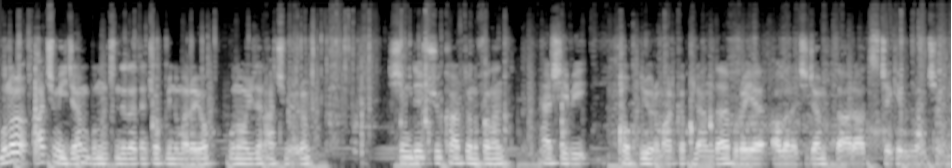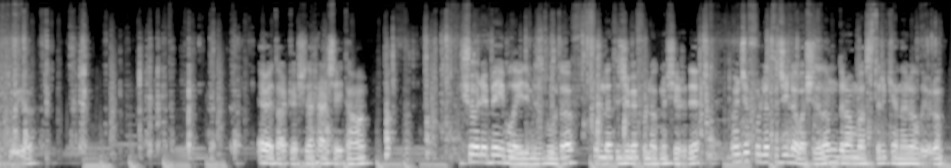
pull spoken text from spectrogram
Bunu açmayacağım. Bunun içinde zaten çok bir numara yok. Bunu o yüzden açmıyorum. Şimdi şu kartonu falan her şeyi bir topluyorum arka planda. Buraya alan açacağım. Daha rahat çekebilmem için videoyu. Evet arkadaşlar her şey tamam. Şöyle Beyblade'imiz burada. Fırlatıcı ve fırlatma şeridi. Önce fırlatıcıyla başlayalım. Drum Buster'ı kenara alıyorum.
